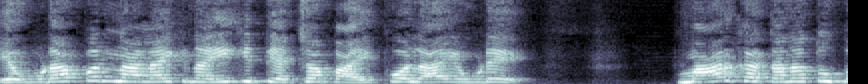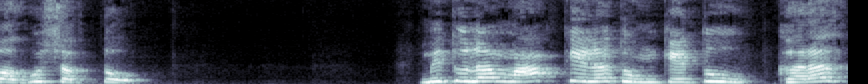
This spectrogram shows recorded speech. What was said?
एवढा पण नालायक नाही की त्याच्या बायकोला एवढे मार खाताना तू बघू शकतो. मी तुला माफ केलं धुमकेतू खरंच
